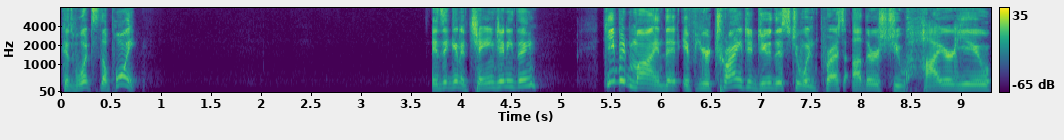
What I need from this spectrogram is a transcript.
Because what's the point? Is it going to change anything? Keep in mind that if you're trying to do this to impress others to hire you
